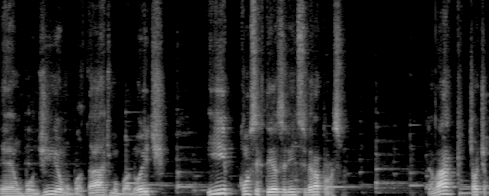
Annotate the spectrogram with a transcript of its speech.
É, um bom dia, uma boa tarde, uma boa noite. E com certeza a gente se vê na próxima. Até lá, tchau, tchau.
